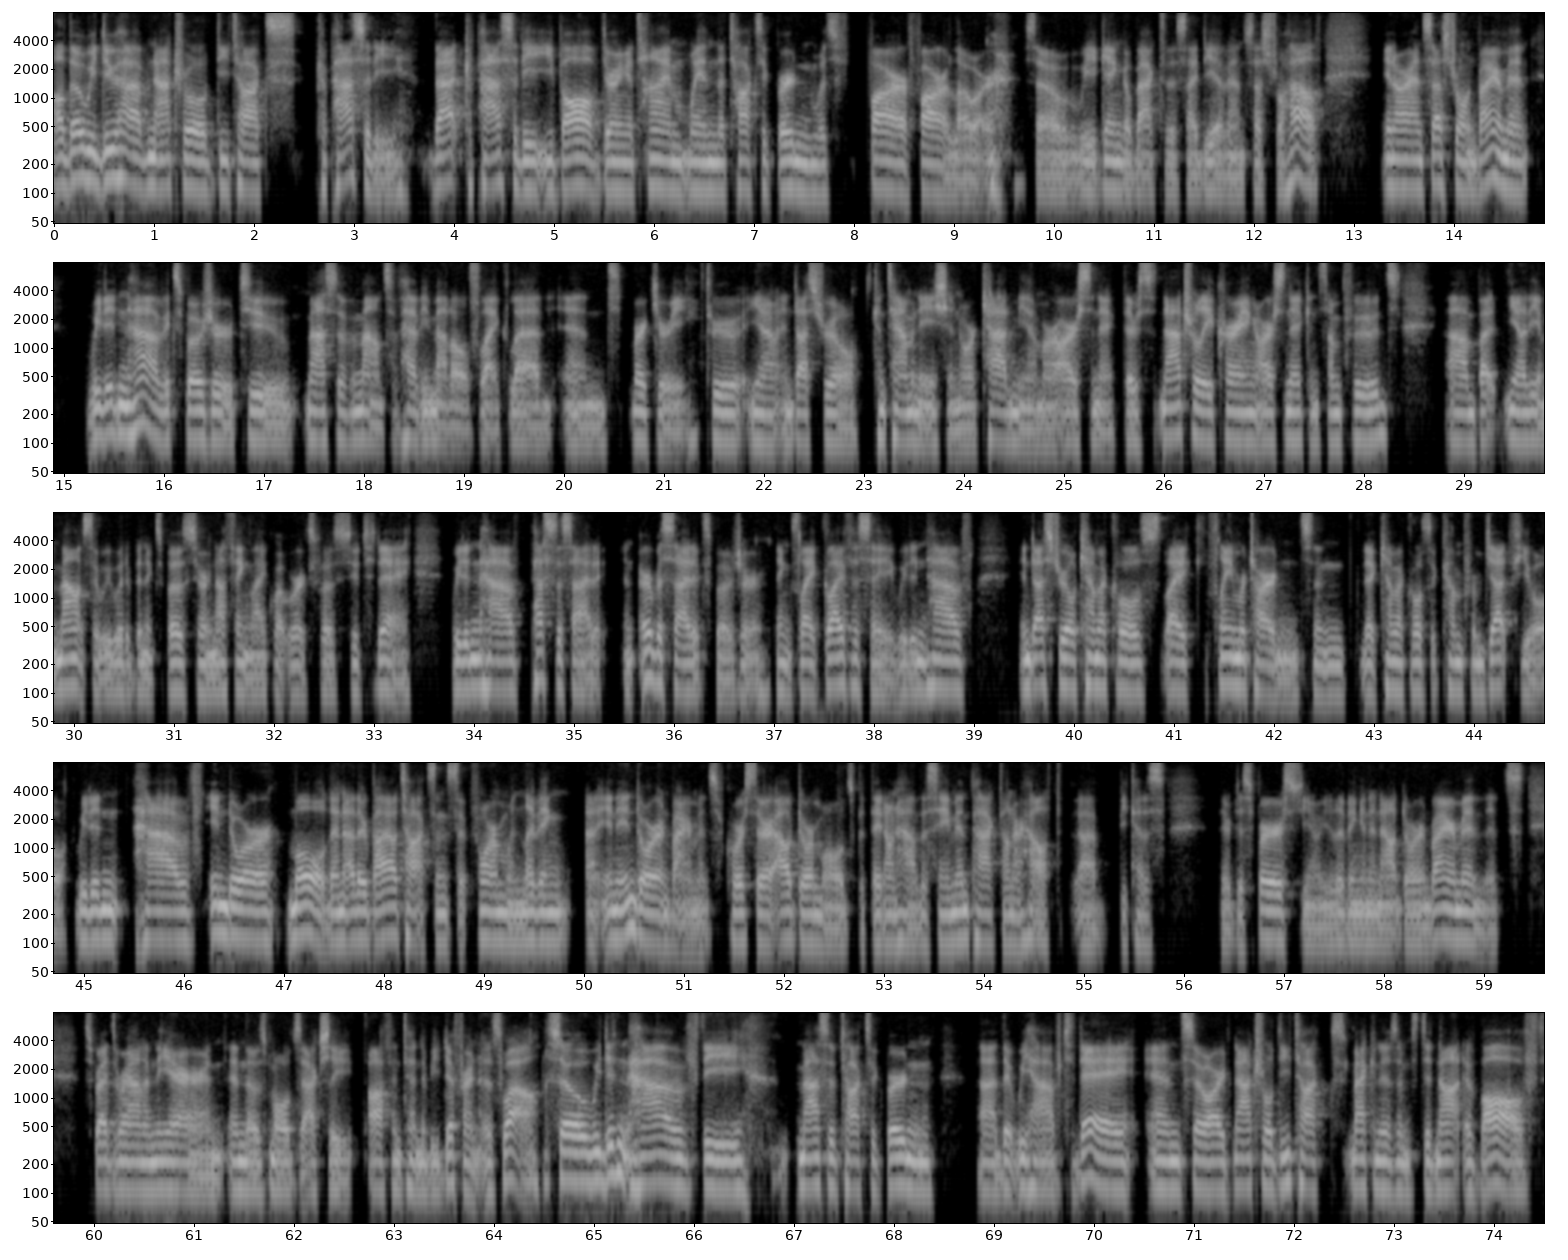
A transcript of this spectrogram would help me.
although we do have natural detox capacity, that capacity evolved during a time when the toxic burden was far, far lower. So we again go back to this idea of ancestral health. In our ancestral environment, we didn't have exposure to massive amounts of heavy metals like lead and mercury through you know industrial contamination or cadmium or arsenic there's naturally occurring arsenic in some foods um, but you know the amounts that we would have been exposed to are nothing like what we're exposed to today we didn't have pesticide and herbicide exposure things like glyphosate we didn't have industrial chemicals like flame retardants and the chemicals that come from jet fuel. We didn't have indoor mold and other biotoxins that form when living uh, in indoor environments. Of course, there are outdoor molds, but they don't have the same impact on our health uh, because they're dispersed. You know, you're living in an outdoor environment that's spreads around in the air and, and those molds actually often tend to be different as well. So we didn't have the massive toxic burden uh, that we have today. And so our natural detox mechanisms did not evolve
